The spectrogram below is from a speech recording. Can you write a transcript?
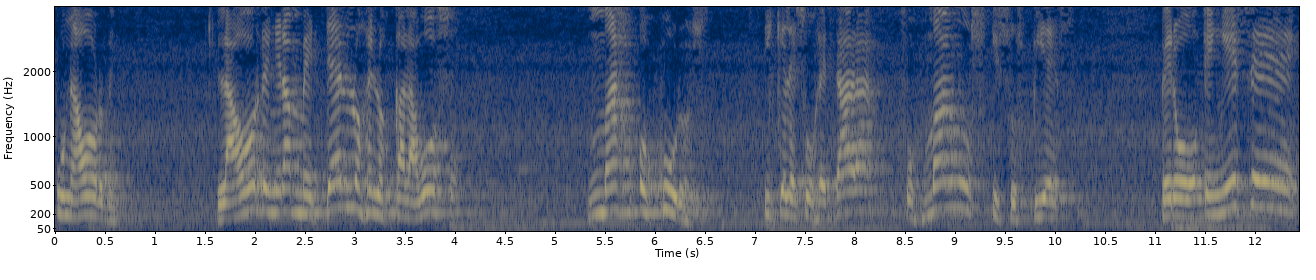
una orden la orden era meterlos en los calabozos más oscuros y que le sujetara sus manos y sus pies. Pero en ese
